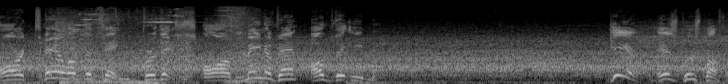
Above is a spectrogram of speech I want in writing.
Our tale of the tape for this, our main event of the evening. Here is Bruce Buffer.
